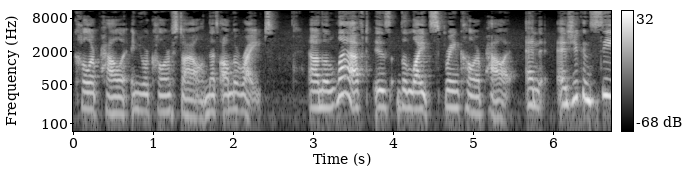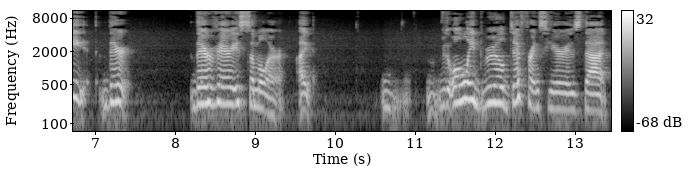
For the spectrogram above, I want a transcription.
color palette in your color style, and that's on the right. And on the left is the light spring color palette. And as you can see, they're they're very similar. I the only real difference here is that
